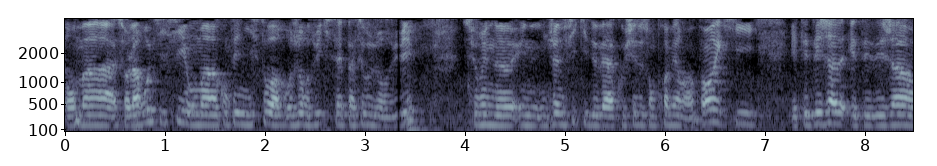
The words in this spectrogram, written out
on, sur la route ici, on m'a raconté une histoire aujourd'hui qui s'est passée aujourd'hui sur une, une, jeune fille qui devait accoucher de son premier enfant et qui était déjà, était déjà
